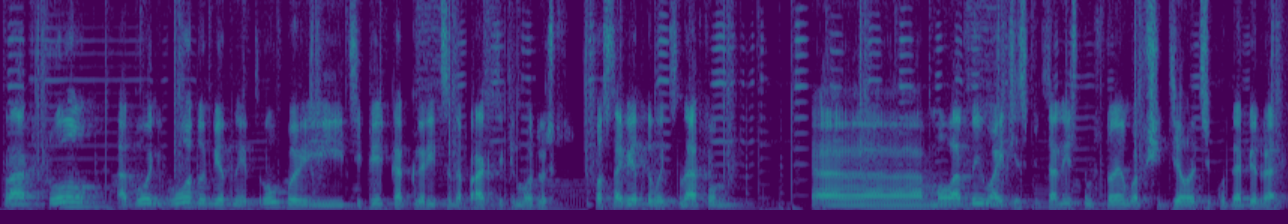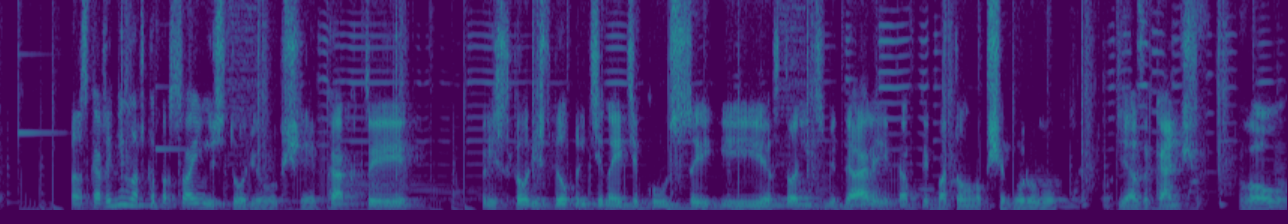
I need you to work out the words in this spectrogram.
прошел огонь, воду, медные трубы, и теперь, как говорится, на практике можешь посоветовать нашим э, молодым IT-специалистам, что им вообще делать и куда бежать. Расскажи немножко про свою историю вообще. Как ты пришел, решил прийти на эти курсы, и что они тебе дали, и как ты потом вообще вырулил? Я заканчивал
